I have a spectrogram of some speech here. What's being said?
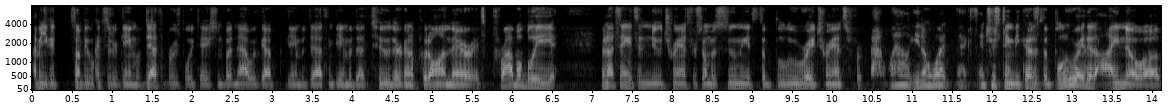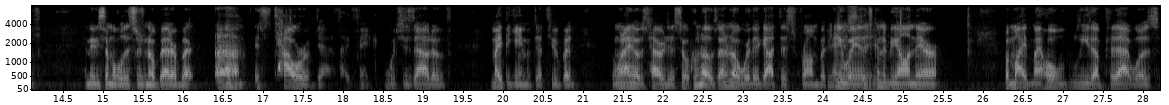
I mean, you could. Some people consider Game of Death Bruce exploitation, but now we've got Game of Death and Game of Death Two. They're going to put on there. It's probably. They're not saying it's a new transfer, so I'm assuming it's the Blu-ray transfer. Well, you know what? That's interesting because the Blu-ray that I know of, and maybe some of the listeners know better, but it's Tower of Death, I think, which is out of might be Game of Death too, but the one I know is Tower of Death. So who knows? I don't know where they got this from, but anyway, it's going to be on there. But my my whole lead up to that was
